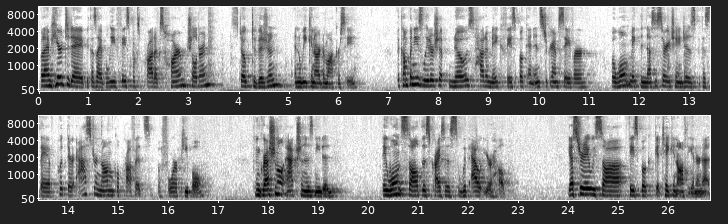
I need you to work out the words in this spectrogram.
But I'm here today because I believe Facebook's products harm children, stoke division, and weaken our democracy. The company's leadership knows how to make Facebook and Instagram safer, but won't make the necessary changes because they have put their astronomical profits before people. Congressional action is needed. They won't solve this crisis without your help. Yesterday, we saw Facebook get taken off the internet.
